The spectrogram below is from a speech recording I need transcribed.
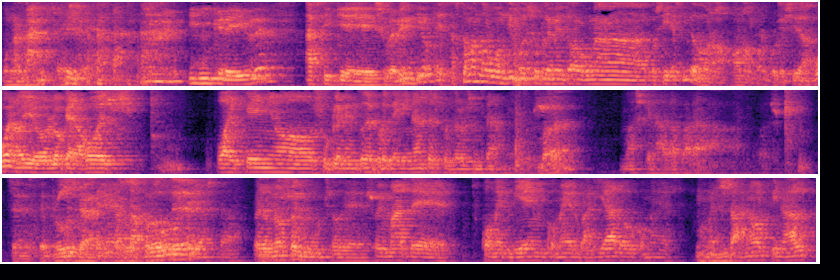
una increíble. Así que súper bien, tío. ¿Estás tomando algún tipo de suplemento, alguna cosilla así o no? ¿O no, por curiosidad? Bueno, yo lo que hago es pequeño suplemento de proteínas después de los entrenamientos. Vale. Más que nada para pues, En este plus, tener garantizar la plus y ya prote. está. Pero no soy mucho de, soy más de comer bien, comer variado, comer, comer sano al final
